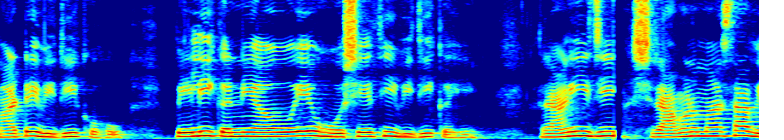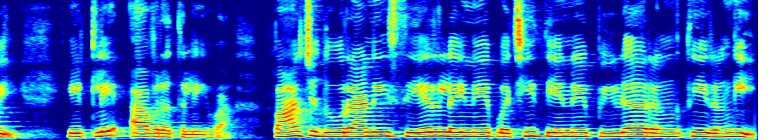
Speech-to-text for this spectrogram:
માટે વિધિ કહો. પેલી કન્યાઓએ હોશેથી વિધિ કહી. રાણીજી શ્રાવણ માસ આવે એટલે આ વ્રત લેવા. પાંચ દોરાની શેર લઈને પછી તેને પીળા રંગથી રંગી,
